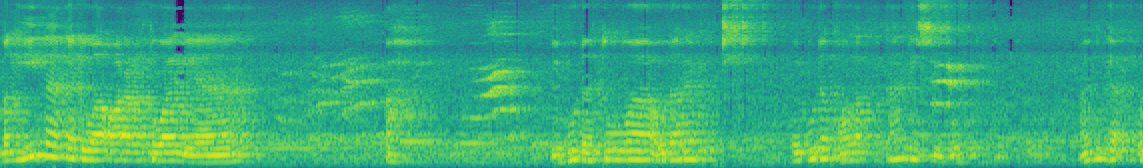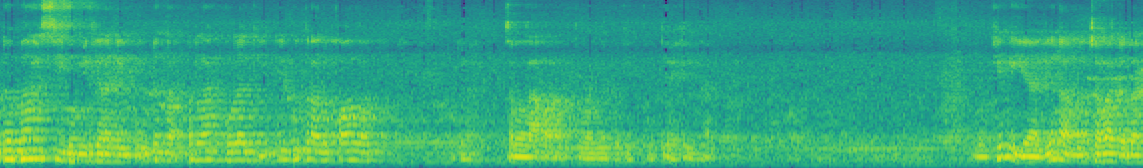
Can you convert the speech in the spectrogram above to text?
menghina kedua orang tuanya, ah ibu udah tua udah rem ibu udah kolot kanis ibu ah, ini enggak udah basi pemikiran ibu udah nggak berlaku lagi. Ini ibu terlalu kolot. Udah celah orang tuanya begitu dia hina. Mungkin iya dia nggak mencela dengan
